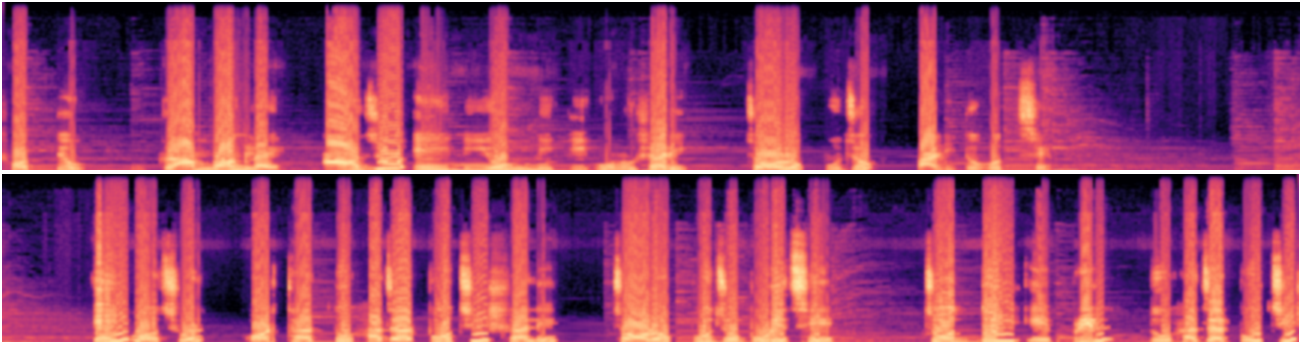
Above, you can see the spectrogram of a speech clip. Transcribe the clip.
সত্ত্বেও গ্রাম বাংলায় আজও এই নিয়ম নীতি অনুসারে চড়ক পুজো পালিত হচ্ছে। এই বছর, অর্থাৎ দু হাজার পঁচিশ সালে, চড়ক পুজো পড়েছে চোদ্দই এপ্রিল দু হাজার পঁচিশ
